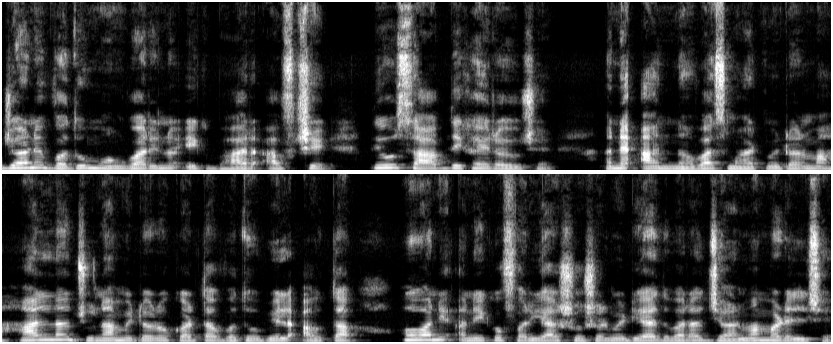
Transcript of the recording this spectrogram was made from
જાણે વધુ મોંઘવારીનો એક ભાર આવશે તેવું સાફ દેખાઈ રહ્યું છે. અને આ નવા સ્માર્ટ મીટરમાં હાલના જૂના મીટરો કરતાં વધુ બિલ આવતા હોવાની અનેકો ફરિયાદ સોશિયલ મીડિયા દ્વારા જાણવા મળેલ છે.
